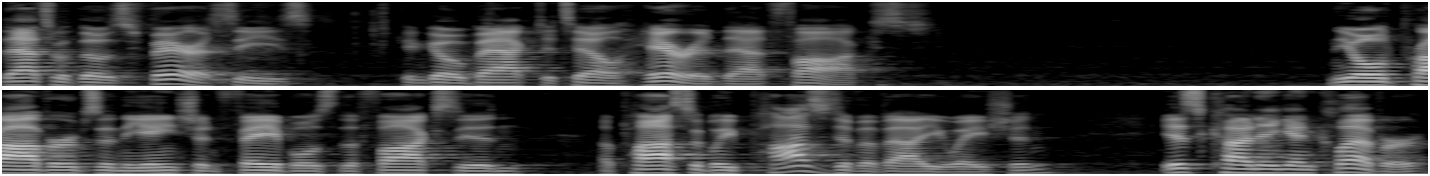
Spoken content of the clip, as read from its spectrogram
that's what those Pharisees can go back to tell Herod that fox. In the old Proverbs and the ancient fables, the fox, in a possibly positive evaluation, is cunning and clever.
